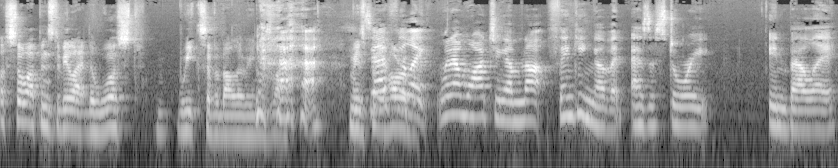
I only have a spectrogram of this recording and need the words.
It so happens to be like the worst weeks of a ballerina's life. I mean, it's See, pretty I feel horrible. like when I'm watching, I'm not thinking of it as a story in ballet.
